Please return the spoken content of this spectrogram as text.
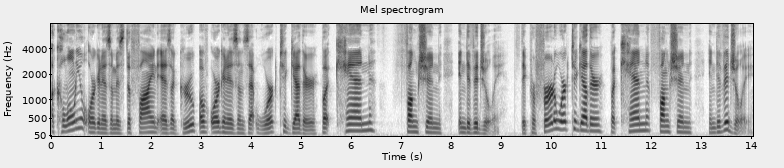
A colonial organism is defined as a group of organisms that work together but can function individually. They prefer to work together but can function individually.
